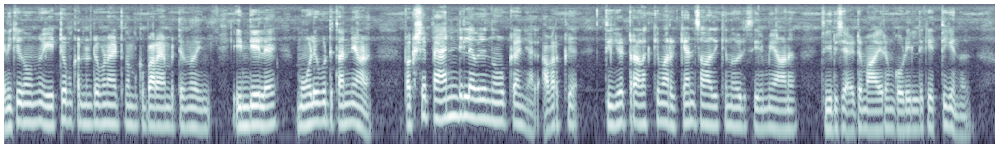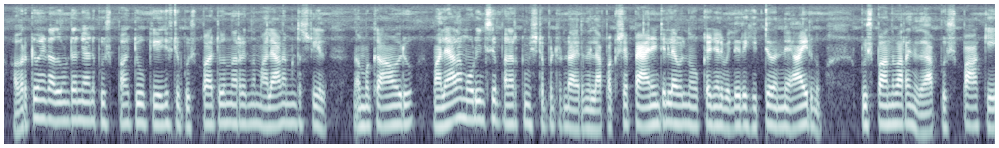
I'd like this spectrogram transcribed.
എനിക്ക് തോന്നുന്നു ഏറ്റവും കണ്ടന്റ് ഡ്രിവൺ ആയിട്ട് നമുക്ക് പറയാൻ പറ്റുന്നത് ഇന്ത്യയിലെ മോളിവുഡ് തന്നെയാണ്. പക്ഷേ പാൻ ഇന്ത്യ ലെവലിൽ നോക്കിക്കഴിഞ്ഞാൽ അവർക്ക് തിയേറ്റർ ഇളക്കി മറിക്കാൻ സാധിക്കുന്ന ഒരു സിനിമയാണ് തീർച്ചയായിട്ടും ആയിരം കോടിയിലേക്ക് എത്തിക്കുന്നത്. അവർക്ക് വേണ്ടി അതുകൊണ്ട് തന്നെയാണ് Pushpa two K G F Pushpa two എന്ന് പറയുന്ന മലയാളം ഇൻഡസ്ട്രിയിൽ നമുക്ക് ആ ഒരു മലയാളം ഓഡിയൻസിന് പലർക്കും ഇഷ്ടപ്പെട്ടിട്ടുണ്ടായിരുന്നില്ല. പക്ഷേ പാൻ ഇന്ത്യൻ ലെവൽ നോക്കിക്കഴിഞ്ഞാൽ വലിയൊരു ഹിറ്റ് തന്നെ ആയിരുന്നു പുഷ്പ എന്ന് പറയുന്നത്. ആ Pushpa K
